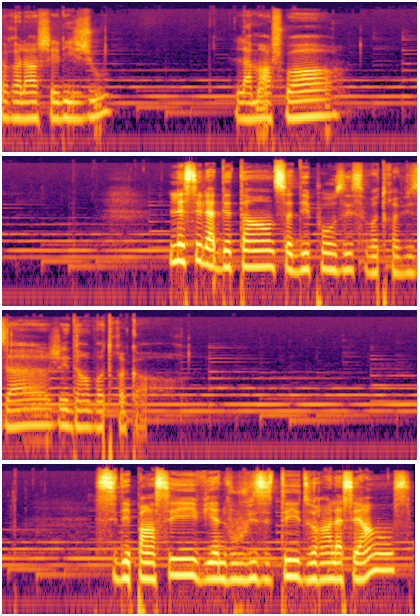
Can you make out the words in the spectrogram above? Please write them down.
Relâchez les joues, la mâchoire. Laissez la détente se déposer sur votre visage et dans votre corps. Si des pensées viennent vous visiter durant la séance,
